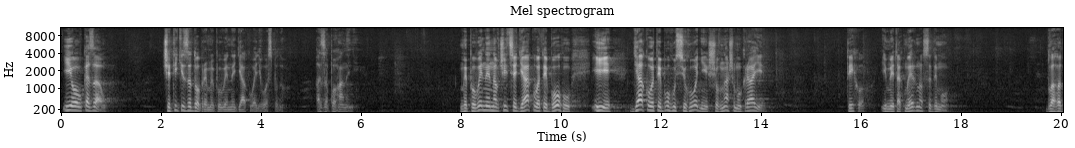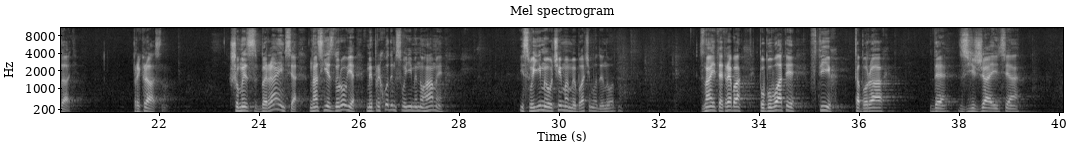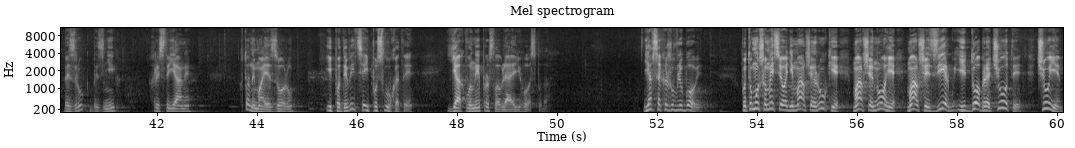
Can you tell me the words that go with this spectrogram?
Іов казав, чи тільки за добре ми повинні дякувати Господу, а за погане ні. Ми повинні навчитися дякувати Богу і дякувати Богу сьогодні, що в нашому краї тихо, і ми так мирно сидимо. Благодать. Прекрасно. Що ми збираємося, в нас є здоров'я, ми приходимо своїми ногами і своїми очима ми бачимо один одного. Знаєте, треба побувати в тих таборах, де з'їжджаються без рук, без ніг християни, хто не має зору, і подивитися і послухати, як вони прославляють Господа. Я все кажу в любові. Тому що ми сьогодні, мавши руки, мавши ноги, мавши зір і добре чути, чуємо,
